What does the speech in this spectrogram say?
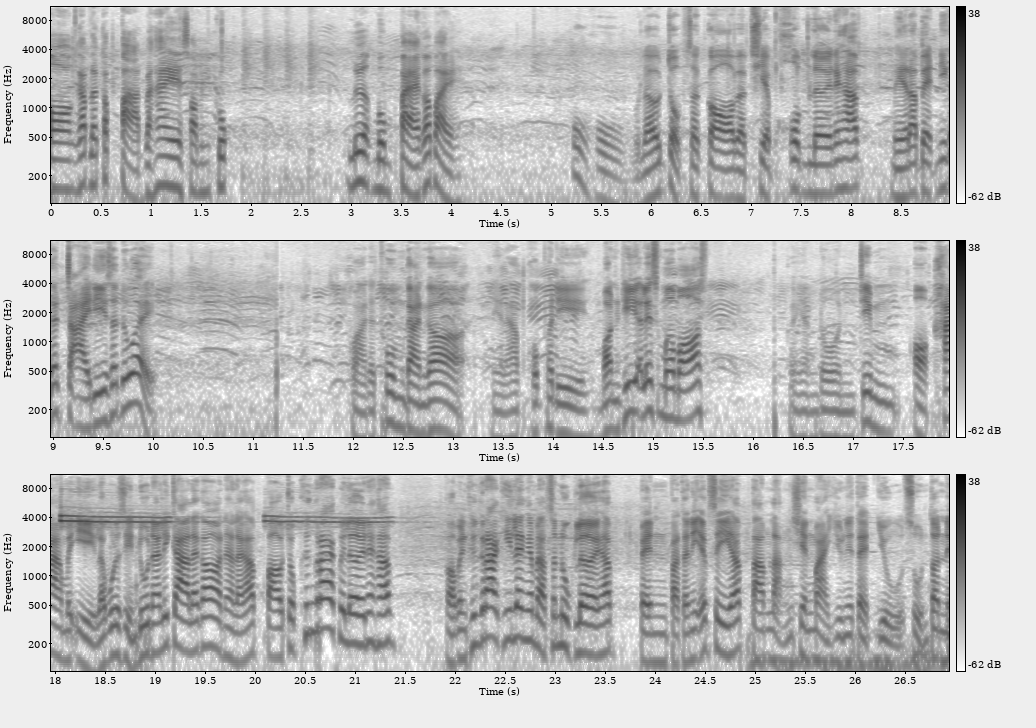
มองครับแล้วก็ปาดมาให้ซอมินกุ๊กเลือกมุมแปรเข้าไปโอ้โหแล้วจบสกอร์แบบเฉียบคมเลยนะครับ เมราเบตนี่ก็จ่ายดีซะด้วย กว่าจะทุ่มกันก็นี่แหละครับครบพอดีบอลที่อเล็กซ์เมอร์มอสก็ยังโดนจิ้มออกข้างไปอีก แล้วบุรสินดูนาฬิกาแล้วก็นั่แหละครับเป่าจบครึ่งแรกไปเลยนะครับก็เป็นครึ่งแรกที่เล่นกันแบบสนุกเลยครับเป็นปัตตานี FC ครับตามหลังเชียงใหม่ยูไนเต็ดอยู่0ต่อ1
